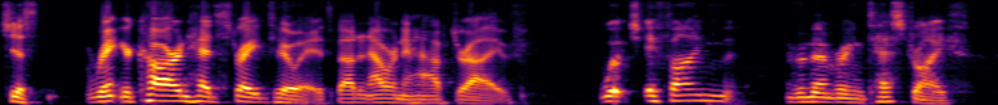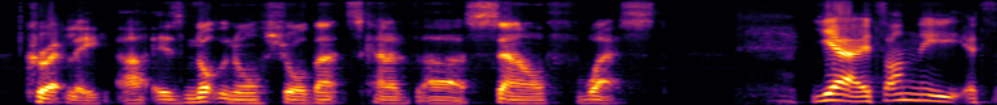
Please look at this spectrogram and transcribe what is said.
just rent your car and head straight to it. It's about an hour and a half drive. Which, if I'm remembering Test Drive correctly, uh, is not the North Shore. That's kind of uh, southwest. Yeah, it's on the it's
